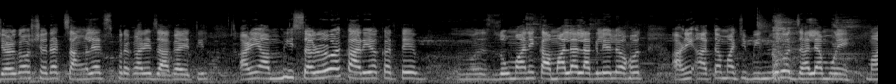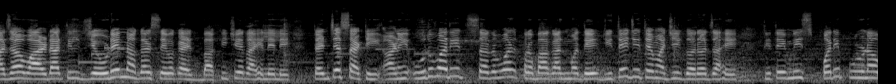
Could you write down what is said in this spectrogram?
जळगाव शहरात चांगल्याच प्रकारे जागा येतील. आणि आम्ही सर्व कार्यकर्ते जोमाने कामाला लागलेलो आहोत आणि आता माझी बिनविरोध झाल्यामुळे माझ्या वार्डातील जेवढे नगरसेवक आहेत बाकीचे राहिलेले त्यांच्यासाठी आणि उर्वरित सर्व प्रभागांमध्ये जिथे जिथे माझी गरज आहे तिथे मी परिपूर्ण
